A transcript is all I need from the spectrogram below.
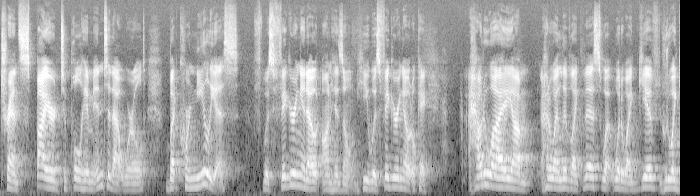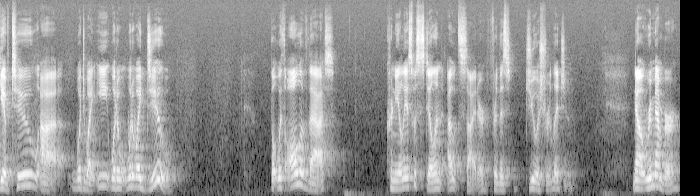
transpired to pull him into that world, but Cornelius was figuring it out on his own. He was figuring out, okay, how do I um, how do I live like this? What what do I give? Who do I give to? Uh, what do I eat? What do, what do I do? But with all of that, Cornelius was still an outsider for this Jewish religion. Now, remember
